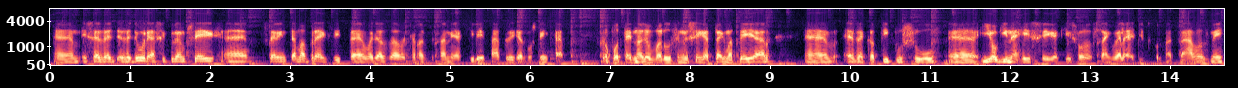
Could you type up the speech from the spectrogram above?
Eh, És ez egy, ez egy óriási különbség. Eh, Szerintem a Brexit-tel, vagy azzal, hogyha Nagy-Britannia kilép, hát pedig ez most inkább kapott egy nagyobb valószínűséget tegnap éjjel, ezek a típusú eh, jogi nehézségek is valószínűleg vele együtt fognak távozni,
